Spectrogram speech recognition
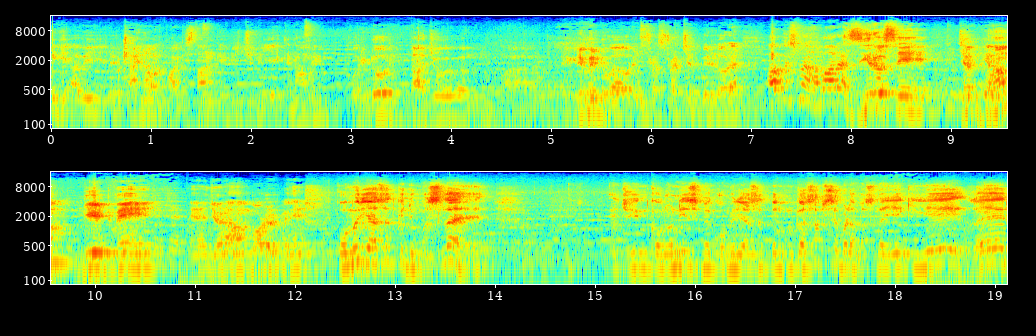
کہ ابھی چائنا اور پاکستان کے بیچ میں اکنامک کوریڈور کا جو اگریمنٹ ہوا ہے اور انفراسٹرکچر بلڈ ہو رہا ہے اب اس میں ہمارا زیرو سے ہے۔ جبکہ ہم گیٹ وے ہیں جو ہے نا ہم بارڈر پہ ہیں۔ قومی ریاست کا جو مسئلہ ہے جن کالونیز میں قومی ریاست بن، ان کا سب سے بڑا مسئلہ یہ کہ یہ غیر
